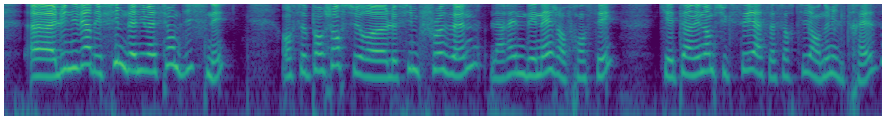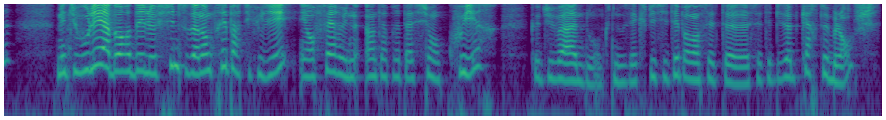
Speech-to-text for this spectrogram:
euh, l'univers des films d'animation Disney, en se penchant sur euh, le film Frozen, La Reine des Neiges en français, qui a été un énorme succès à sa sortie en 2013. Mais tu voulais aborder le film sous un angle très particulier et en faire une interprétation queer, que tu vas donc nous expliciter pendant euh, cet épisode carte blanche.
